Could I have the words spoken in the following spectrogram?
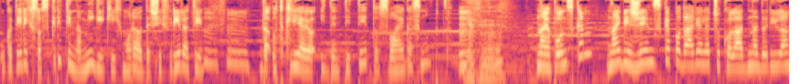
v katerih so skriti namigi, ki jih morajo dešifrirati, da odkrijajo identiteto svojega snupca. Mhm. Na japonskem naj bi ženske podarjale čokoladna darila,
